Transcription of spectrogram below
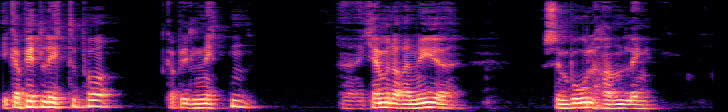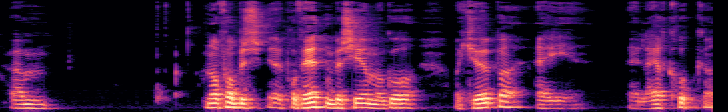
I kapittel etterpå, kapittel 19, kommer det en ny symbolhandling. Nå får profeten beskjed om å gå og kjøpe ei, ei leirkrukke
